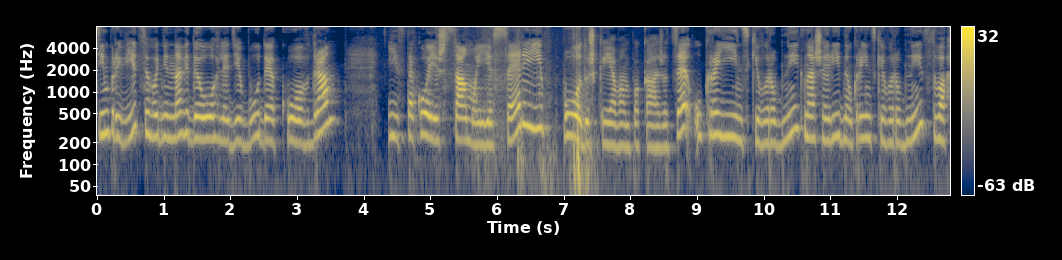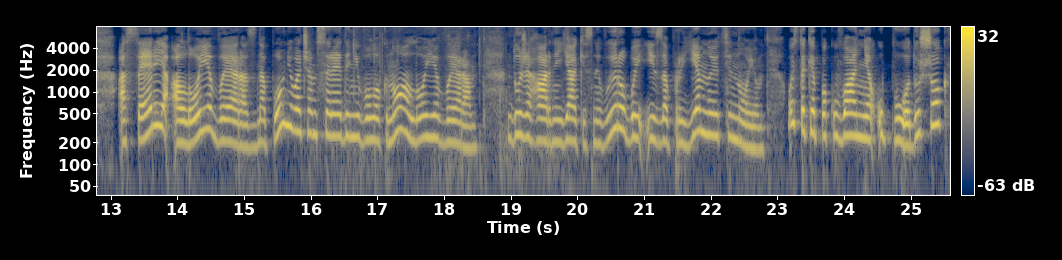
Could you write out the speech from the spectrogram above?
Всім привіт! Сьогодні на відеоогляді буде ковдра. І з такої ж самої серії подушки я вам покажу. Це український виробник, наше рідне українське виробництво, а серія Алоє Вера з наповнювачем всередині волокно Алоє Вера. Дуже гарні, якісні вироби і за приємною ціною. Ось таке пакування у подушок.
